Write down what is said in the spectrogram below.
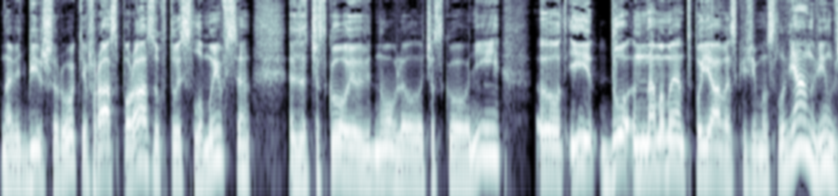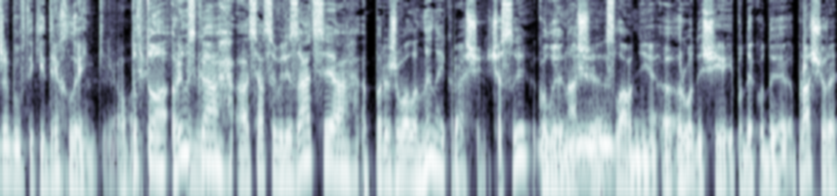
навіть більше років, раз по разу хтось сломився, е, частково відновлювали, частково ні. От, І до, на момент появи, скажімо, слов'ян, він вже був такий дряхленький. От. Тобто римська ця цивілізація переживала не найкращі часи, коли наші славні е, родичі і подекуди пращури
